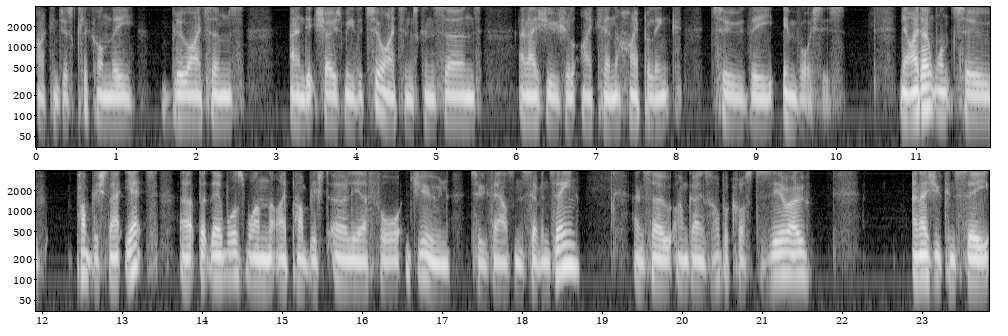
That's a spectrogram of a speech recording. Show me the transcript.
I can just click on the blue items and it shows me the two items concerned. And as usual, I can hyperlink to the invoices. Now, I don't want to publish that yet, uh, but there was one that I published earlier for June 2017. And so I'm going to hop across to Xero and as you can see,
